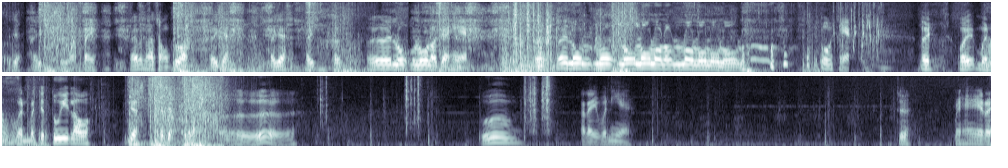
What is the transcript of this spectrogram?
ไปเจอไอ้หัวไปเฮ้ยมันมาสองตัวเฮ้ยเจอะเฮ้ยเจอะเฮ้ยเออเออโลโลเราจะแหกเออเฮ้ยโลโลโลโลโลโลโลโลโลโลโลโลแหก เฮ้ยเฮ้ยเหมือนเหมือนมันจะตุ้ยเราเจะจะเอะเออเอออะไรวะเนี่ยเจอไม่ให้อะไร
